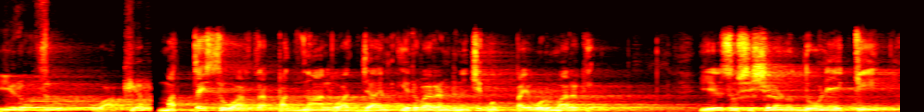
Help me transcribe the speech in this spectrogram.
ఈరోజు వాక్యం మత్తైసు వార్త పద్నాలుగో అధ్యాయం ఇరవై రెండు నుంచి ముప్పై మూడు వరకు. యేసు శిష్యులను దోణి ఎక్కి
